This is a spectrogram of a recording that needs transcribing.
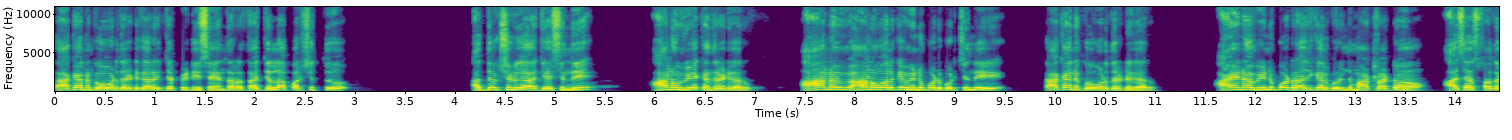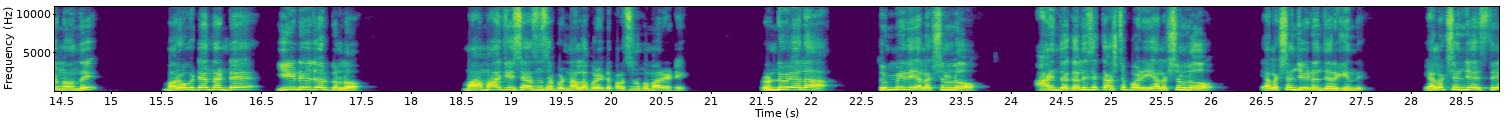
కాకాన గోవర్ధన్ రెడ్డి గారు జడ్పీటీసీ అయిన తర్వాత జిల్లా పరిషత్ అధ్యక్షుడిగా చేసింది ఆనవ వివేకేంద్ర రెడ్డి గారు. ఆనవ ఆనవాళ్ళకే వెన్నుపోటు పొడిచింది కాకాని గోవర్ధన్ రెడ్డి గారు. ఆయన వెన్నుపోటు రాజకీయాల గురించి మాట్లాడటం ఆశాస్పదంగా ఉంది. మరొకటి ఏంటంటే ఈ నియోజకవర్గంలో మా మాజీ శాసనసభ్యుడు నల్లపరెడ్డి ప్రసన్న కుమార్ రెడ్డి రెండు వేల తొమ్మిది ఎలక్షన్లో ఆయనతో కలిసి కష్టపడి ఎలక్షన్లో ఎలక్షన్ చేయడం జరిగింది. ఎలక్షన్ చేస్తే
